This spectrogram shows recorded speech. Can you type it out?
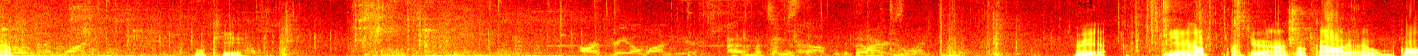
Yep. Moving in one. โอเค เฮ้ยอะ เนี่ยครับเจอะเจอ R99 แล้วนะผมก็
